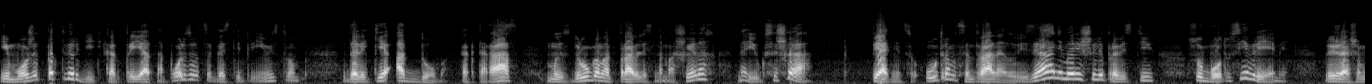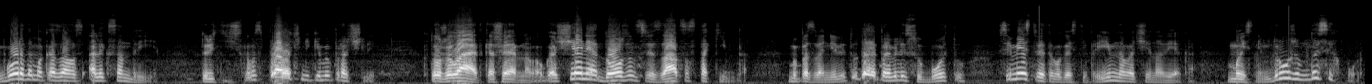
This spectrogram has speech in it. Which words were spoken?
и может подтвердить, как приятно пользоваться гостеприимством вдалеке от дома. Как-то раз мы с другом отправились на машинах на юг США. Пятницу утром в центральной Луизиане мы решили провести субботу с евреями. Ближайшим городом оказалась Александрия. В туристическом справочнике мы прочли – кто желает кошерного угощения, должен связаться с таким-то. Мы позвонили туда и провели субботу в семействе этого гостеприимного человека. Мы с ним дружим до сих пор.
